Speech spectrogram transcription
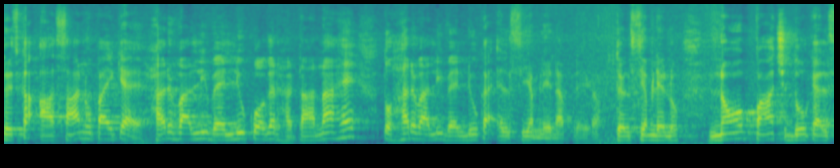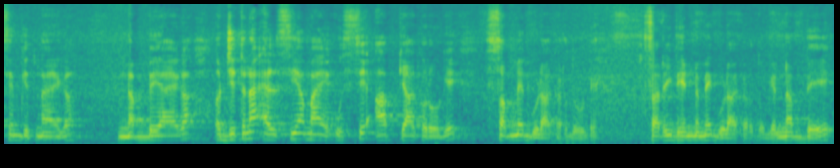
तो इसका आसान उपाय क्या है? हर वाली वैल्यू को अगर हटाना है तो हर वाली वैल्यू का एल्सियम लेना पड़ेगा। तो एल्सियम ले लो। नौ, पाँच, दो का एल्सियम कितना आएगा? नब्बे आएगा। और जितना एल्सियम आए, उससे आप क्या करोगे? सब में गुड़ा कर दोगे। सारी भिन्न में गुड़ा कर दोगे। नब्बे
